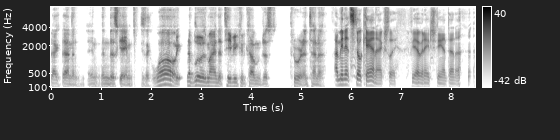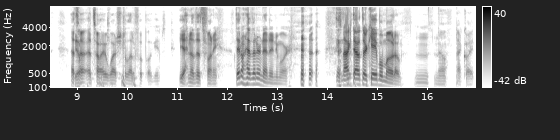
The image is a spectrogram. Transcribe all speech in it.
back then, in, in in this game. He's like, "Whoa!" That blew his mind that TV could come just through an antenna. I mean, it still can actually if you have an HD antenna. that's Yep. how that's how I watched a lot of football games. Yeah, no, that's funny. They don't have internet anymore. Knocked out their cable modem. Mm, no, not quite.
